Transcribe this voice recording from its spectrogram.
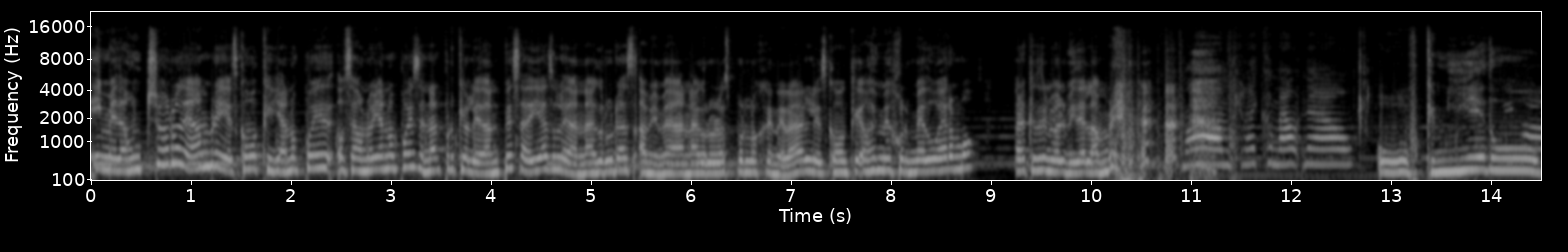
y me da un chorro de hambre y es como que ya no puede, o sea, uno ya no puede cenar porque o le dan pesadillas o le dan agruras. A mí me dan agruras por lo general. Es como que, ay, mejor me duermo para que se me olvide el hambre. Mom, can I come out now? ¡Uf, qué miedo!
